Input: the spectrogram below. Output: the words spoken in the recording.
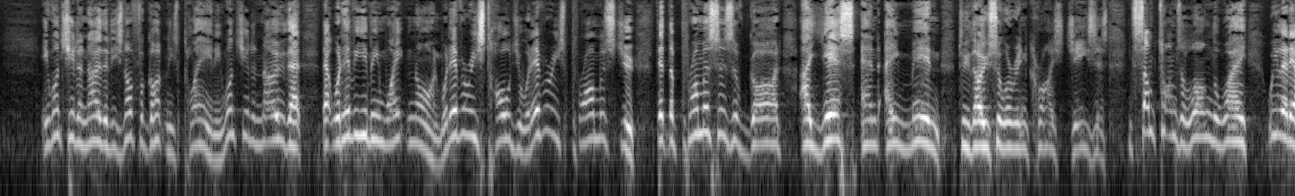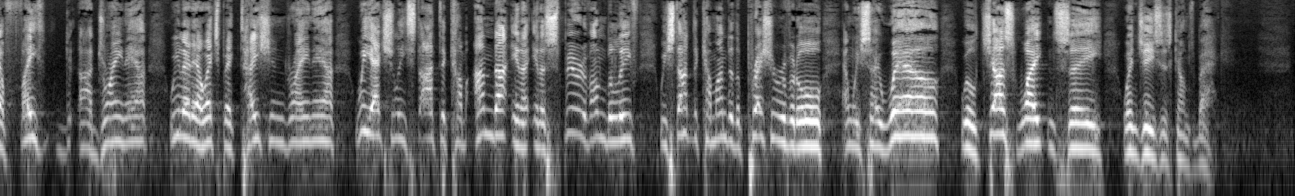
He wants you to know that He's not forgotten His plan. He wants you to know that, that whatever you've been waiting on, whatever He's told you, whatever He's promised you, that the promises of God are yes and amen to those who are in Christ Jesus. And sometimes along the way, we let our faith uh, drain out, we let our expectation drain out, we actually start to come under in a, in a spirit of unbelief. We start to come under the pressure of it all, and we say, Well, we'll just wait and see when Jesus comes back.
